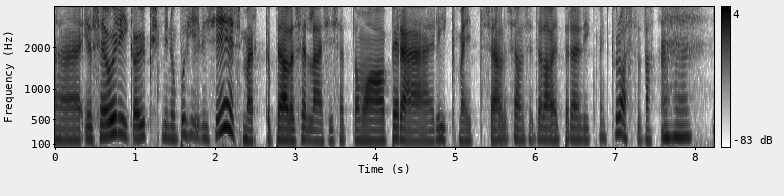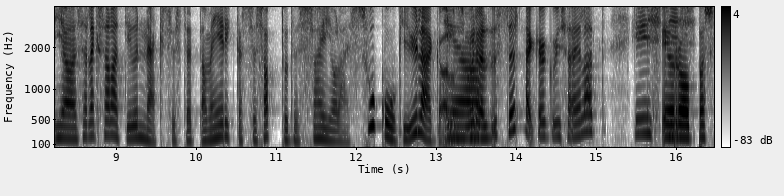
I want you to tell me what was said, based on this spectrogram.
äh,. ja see oli ka üks minu põhilisi eesmärke peale selle siis, et oma pereliikmeid seal, sealseid elavaid pereliikmeid külastada Mhm. ja see läks alati õnneks, sest et Ameerikasse sattudes sa ei ole sugugi ülekaalus võrreldes sellega, kui sa elad Eestis. Euroopas.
